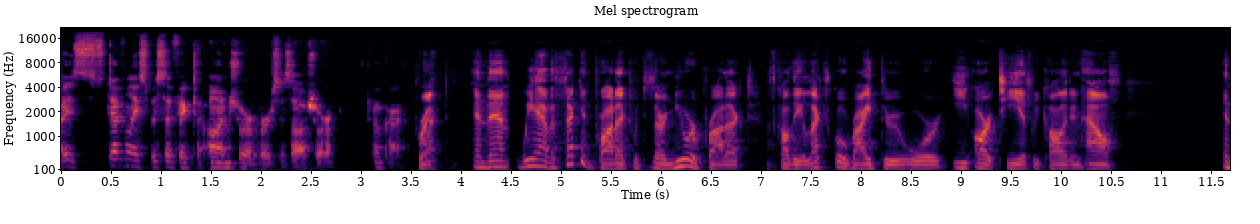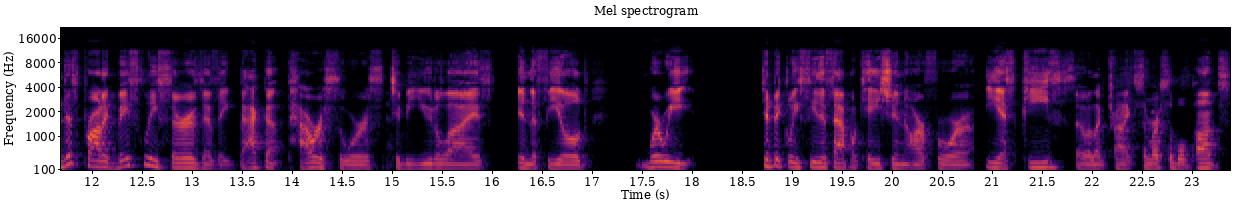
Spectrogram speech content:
it's definitely specific to onshore versus offshore. Okay. Correct. And then we have a second product, which is our newer product. It's called the Electrical Ride Through, or ERT, as we call it in house. And this product basically serves as a backup power source to be utilized in the field. Where we typically see this application are for ESPs, so electronic submersible pumps,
